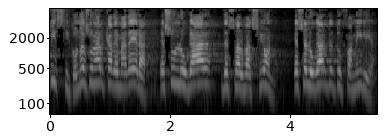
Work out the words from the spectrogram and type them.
físico, no es un arca de madera, es un lugar de salvación es el lugar de tu familia,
